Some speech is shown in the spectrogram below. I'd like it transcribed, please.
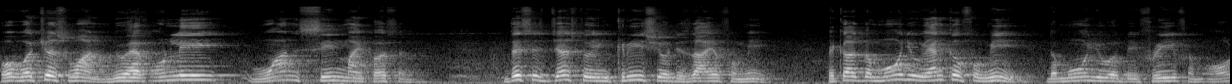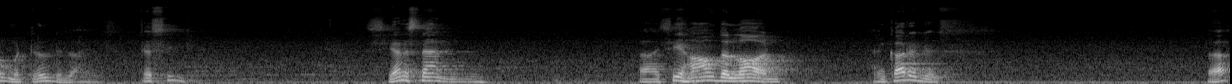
O virtuous one, you have only once seen my person. This is just to increase your desire for me. Because the more you anchor for me, the more you will be free from all material desires. Just see. You understand? Uh, see how the Lord encourages. Uh,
